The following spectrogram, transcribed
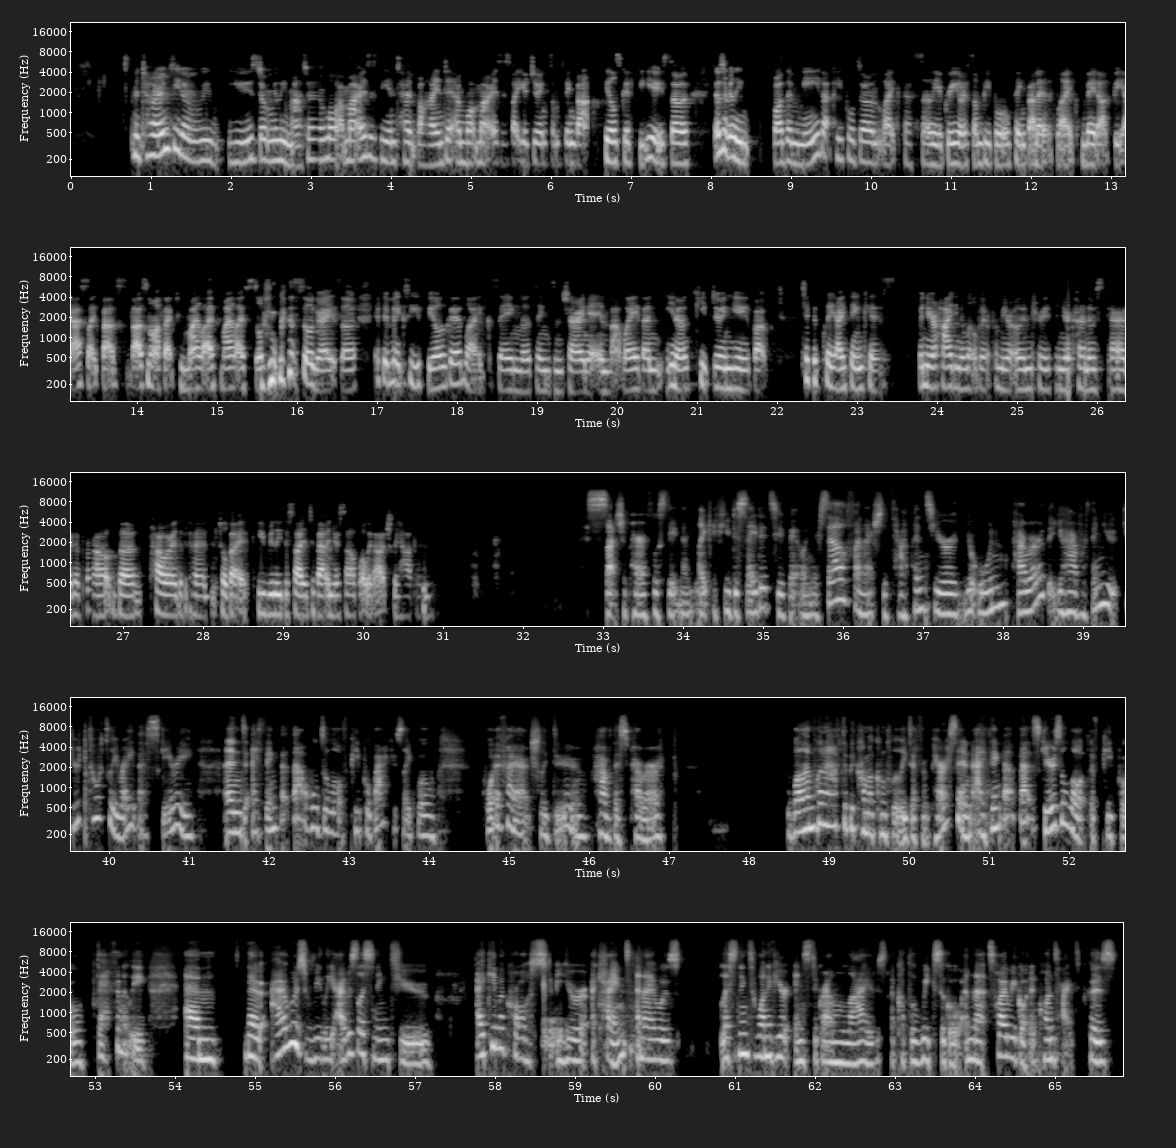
the terms you don't really use don't really matter. What matters is the intent behind it, and what matters is that you're doing something that feels good for you. So it doesn't really bother me that people don't like necessarily agree or some people think that it's like made up BS like that's that's not affecting my life my life's still still great so if it makes you feel good like saying those things and sharing it in that way then you know keep doing you but typically I think it's when you're hiding a little bit from your own truth and you're kind of scared about the power the potential that if you really decided to bet on yourself what would actually happen? Such a powerful statement. Like if you decided to bet on yourself and actually tap into your your own power that you have within you you're totally right that's scary. And i think that that holds a lot of people back. It's like well what if i actually do have this power well i'm going to have to become a completely different person i think that that scares a lot of people definitely um now i was really i was listening to I came across your account and I was listening to one of your Instagram lives a couple of weeks ago. And that's why we got in contact because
